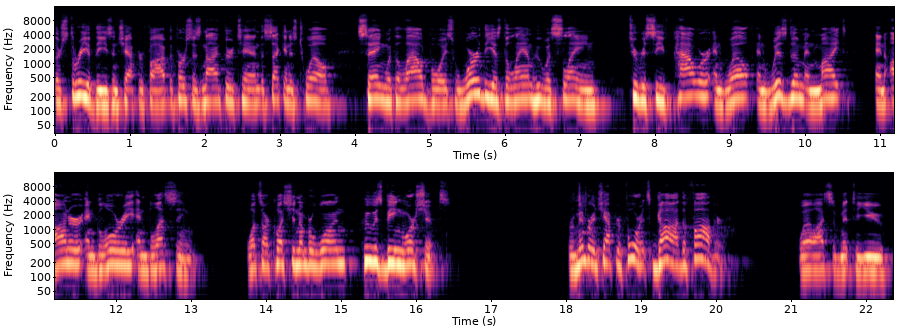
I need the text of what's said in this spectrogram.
There's three of these in chapter 5. The first is 9 through 10. The second is 12, saying with a loud voice, Worthy is the Lamb who was slain to receive power and wealth and wisdom and might and honor and glory and blessing. What's our question number one? Who is being worshiped? Remember in chapter 4, it's God the Father. Well, I submit to you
